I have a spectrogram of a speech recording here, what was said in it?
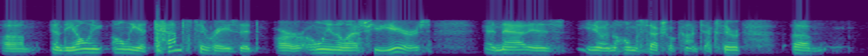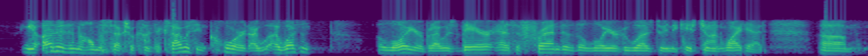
Um, and the only only attempts to raise it are only in the last few years, and that is you know in the homosexual context. There, um, you know, other than the homosexual context, I was in court. I, I wasn't a lawyer, but I was there as a friend of the lawyer who was doing the case, John Whitehead. Um,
